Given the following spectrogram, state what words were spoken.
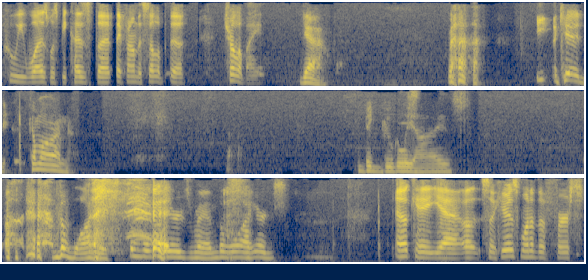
who he was was because the they found the the trilobite. Yeah. Eat the kid. Come on. Big googly eyes. the wires. The wires, man. The wires. Okay, yeah. Oh, so here's one of the first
